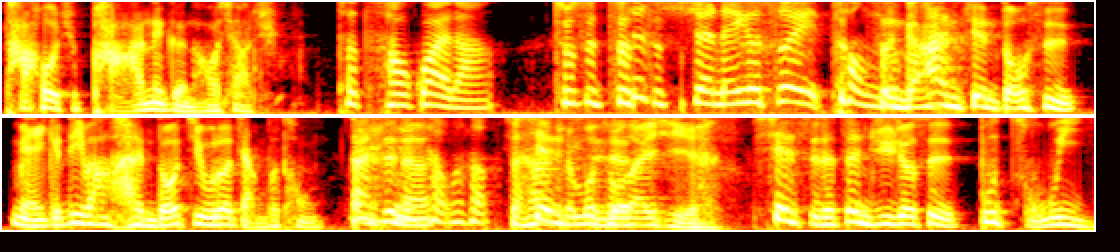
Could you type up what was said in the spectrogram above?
他会去爬那个然后下去？这超怪的啊！就是这是选了一个最痛。整个案件都是每个地方很多几乎都讲不通，但是呢，现全部凑在一起，现实的证据就是不足以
